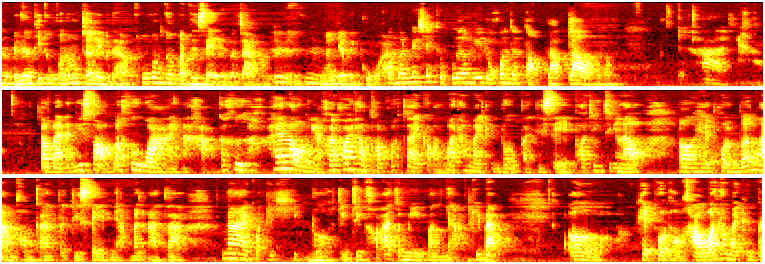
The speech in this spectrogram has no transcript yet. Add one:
อเป็นเรื่องที่ทุกคนต้องเจออยู่แล้ว ทุกคนโดนปฏิเสธเป็นประจอืมำงั้นอย่าไปกลัวเพราะมันไม่ใช่ทุกเรื่องที่ทุกคนจะตอบรับเราเนาะใช่ค่ะต่อไปอันที่สองก็คือ why นะคะ ก็คือให้เราเนี่ยค่อยๆทำความเข้าใจก่อนว่าทำไมถึงโดนปฏิเสธ เพราะจริง ๆ แล้วเอ่อเหตุผลเบื้องหลังของการปฏิเสธเนี่ยมันอาจจะง่ายกว่าที่คิดเนาะจริง ๆเขาอาจจะมีบางอย่างที่แบบเออ เหตุผลของเขาว่าทำไมถึงป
